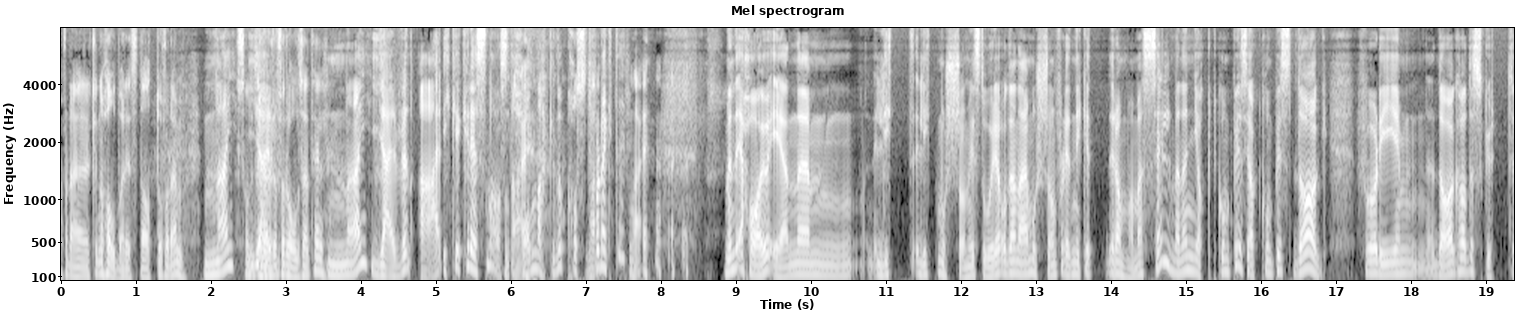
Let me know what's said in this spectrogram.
For det er ikke noe holdbarhetsdato for dem, Nei, som de jerv, å forholde seg til. nei, jerven er ikke kresen, altså. Han er ikke noe kostfornekter. Nei. Men jeg har jo en litt, litt morsom historie, og den er morsom fordi den ikke ramma meg selv, men en jaktkompis, jaktkompis Dag. Fordi Dag hadde skutt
